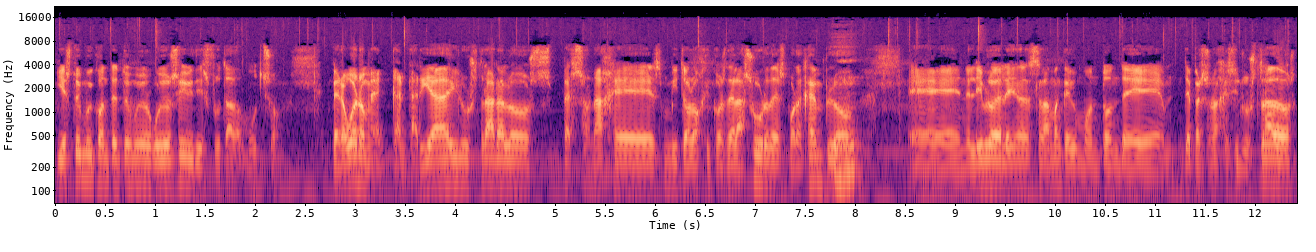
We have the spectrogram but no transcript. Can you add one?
y estoy muy contento y muy orgulloso y he disfrutado mucho. Pero bueno, me encantaría ilustrar a los personajes mitológicos de las Urdes, por ejemplo. Eh, en el libro de Leyendas de Salamanca hay un montón de, personajes ilustrados.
